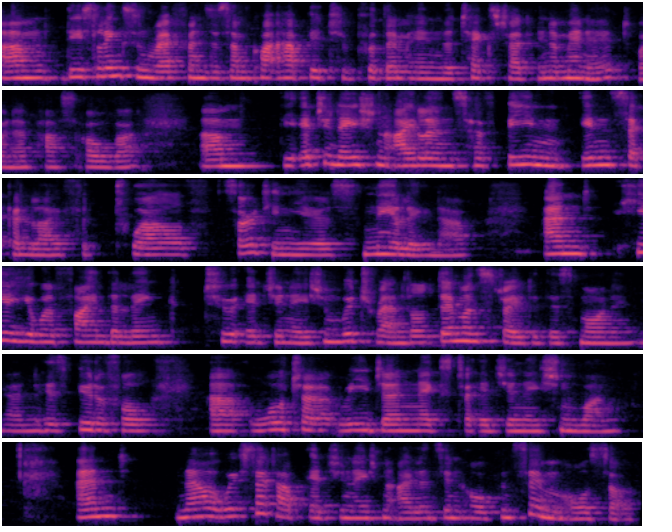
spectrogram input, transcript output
Um, these links and references, I'm quite happy to put them in the text chat in a minute when I pass over. Um, the Edunation Islands have been in Second Life for 12, 13 years, nearly now. And here you will find the link to Edunation, which Randall demonstrated this morning and his beautiful uh, water region next to Edunation 1. And now we've set up Edunation Islands in OpenSim also.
